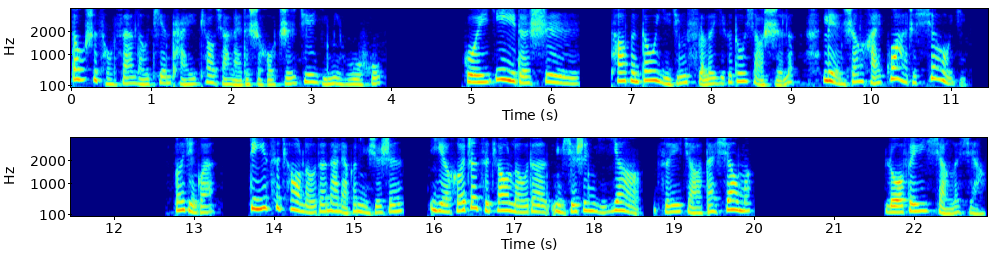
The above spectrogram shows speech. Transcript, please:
都是从三楼天台跳下来的时候直接一命呜呼。诡异的是，他们都已经死了一个多小时了，脸上还挂着笑意。罗警官，第一次跳楼的那两个女学生也和这次跳楼的女学生一样，嘴角带笑吗？罗非想了想，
